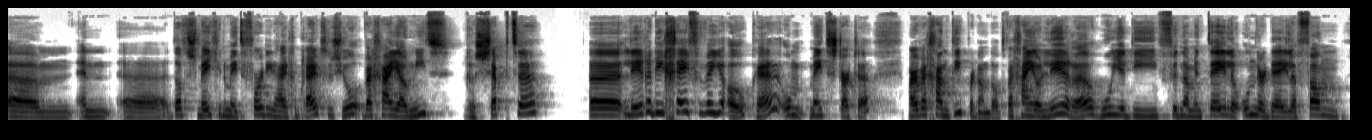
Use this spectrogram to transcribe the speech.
Um, en uh, dat is een beetje de metafoor die hij gebruikt. Dus joh, wij gaan jou niet recepten uh, leren, die geven we je ook hè, om mee te starten. Maar we gaan dieper dan dat. Wij gaan jou leren hoe je die fundamentele onderdelen van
